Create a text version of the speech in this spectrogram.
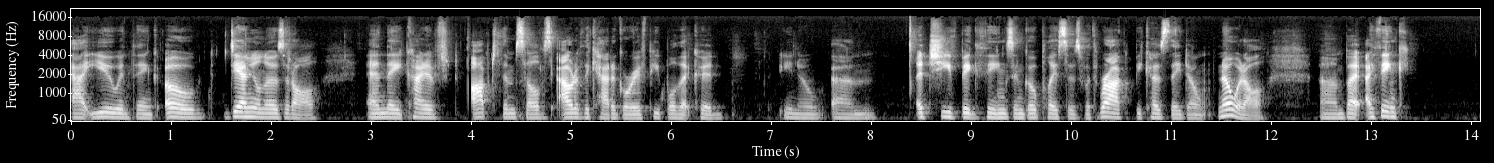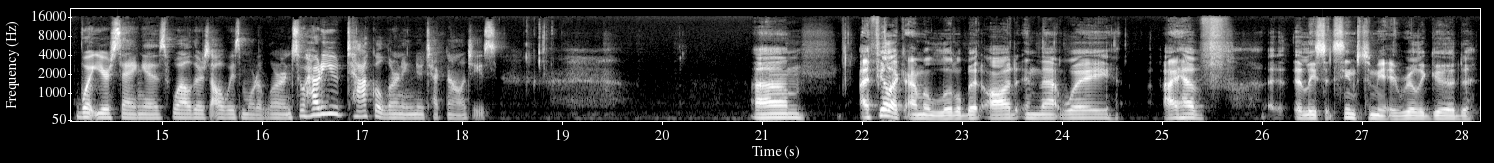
at you and think, oh, Daniel knows it all. And they kind of opt themselves out of the category of people that could you know, um, achieve big things and go places with rock because they don't know it all. Um, but I think what you're saying is, well, there's always more to learn. So, how do you tackle learning new technologies? I feel like I'm a little bit odd in that way. I have, at least it seems to me, a really good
